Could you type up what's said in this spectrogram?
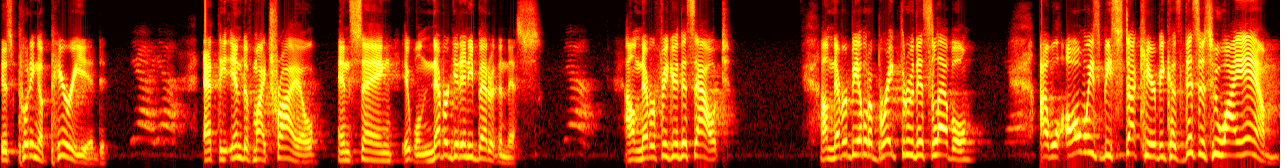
is putting a period yeah, yeah. at the end of my trial and saying it will never get any better than this. Yeah. I'll never figure this out. I'll never be able to break through this level. I will always be stuck here because this is who I am.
